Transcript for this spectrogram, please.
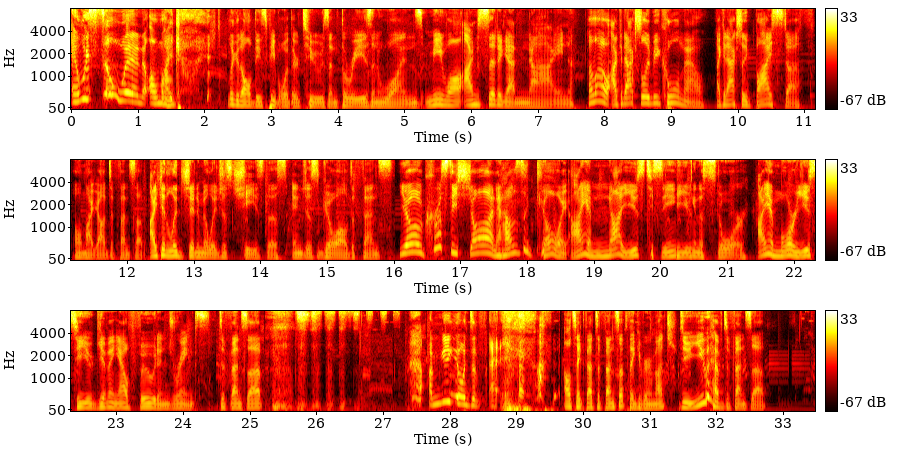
And we still win. Oh my god. Look at all these people with their twos and threes and ones. Meanwhile, I'm sitting at nine. Hello, I can actually be cool now. I can actually buy stuff. Oh my god, defense up. I could legitimately just cheese this and just go all defense. Yo, Crusty Sean, how's it going? I am not used to seeing you in a store. I am more used to you giving out food and drinks. Defense up. I'm gonna go defense. I'll take that defense up, thank you very much. Do you have defense up?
